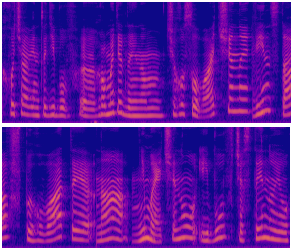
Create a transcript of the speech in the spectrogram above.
хоча він тоді був е, громадянином Чехословаччини, він став шпигувати на Німеччину і був частиною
